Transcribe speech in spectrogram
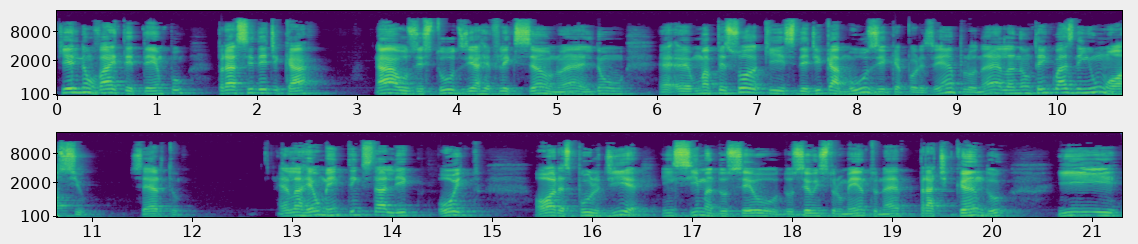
que ele não vai ter tempo para se dedicar aos estudos e à reflexão, não é? Ele não, é, é, uma pessoa que se dedica à música, por exemplo, né? Ela não tem quase nenhum ócio, certo? Ela realmente tem que estar ali oito horas por dia em cima do seu do seu instrumento, né? Praticando e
